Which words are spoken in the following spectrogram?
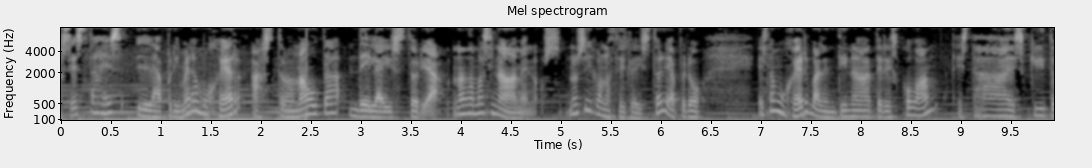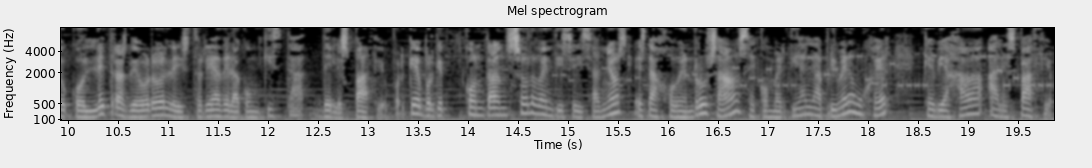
Pues esta es la primera mujer astronauta de la historia, nada más y nada menos. No sé si conocéis la historia, pero esta mujer, Valentina Tereskova, está escrito con letras de oro en la historia de la conquista del espacio. ¿Por qué? Porque con tan solo 26 años, esta joven rusa se convertía en la primera mujer que viajaba al espacio.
